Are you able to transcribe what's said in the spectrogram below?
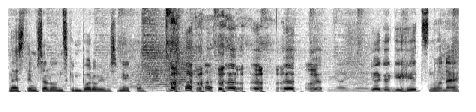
Ne s tem salonskim borovim smehom. Ja, kako je hecno. Ne?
